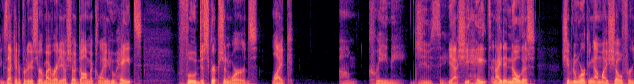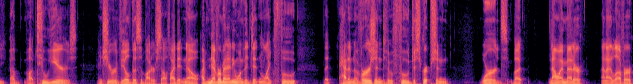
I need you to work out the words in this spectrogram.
executive producer of my radio show, Don McLean, who hates food description words like um, creamy. juicy. Yeah, she hates, and I didn't know this. She had been working on my show for about two years, and she revealed this about herself. I didn't know. I've never met anyone that didn't like food, that had an aversion to food description words, but now I met her and I love her.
